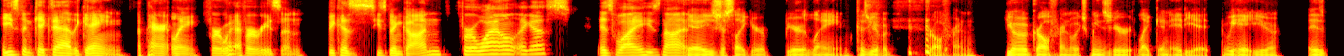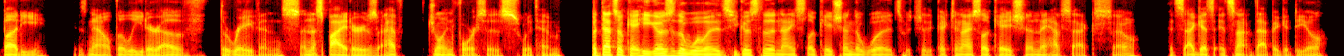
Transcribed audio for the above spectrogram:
He's been kicked out of the gang, apparently, for whatever reason, because he's been gone for a while, I guess, is why he's not. Yeah, he's just like you're you're lame because you have a girlfriend. You have a girlfriend, which means you're like an idiot. We hate you. His buddy is now the leader of the Ravens and the Spiders have joined forces with him. But that's okay. He goes to the woods. He goes to the nice location, in the woods, which they picked a nice location. They have sex, so it's I guess it's not that big a deal.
